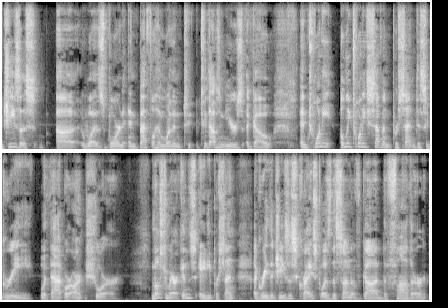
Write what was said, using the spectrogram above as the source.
Jesus uh, was born in Bethlehem more than 2,000 years ago, and 20 only 27% disagree with that or aren't sure. Most Americans, 80%, agree that Jesus Christ was the Son of God the Father.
